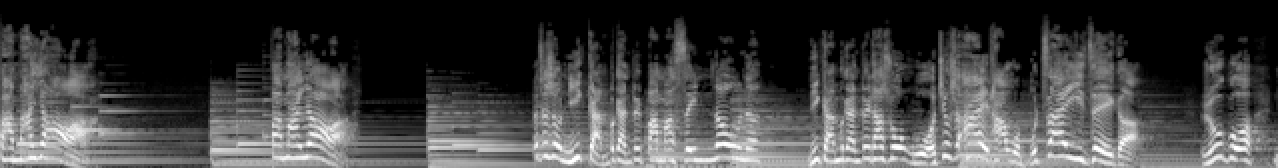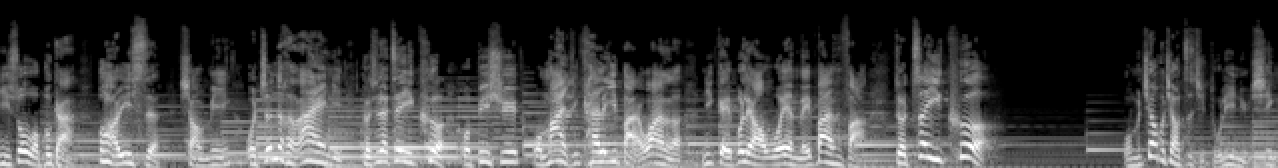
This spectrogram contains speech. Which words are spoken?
爸妈要啊，爸妈要啊。那这时候你敢不敢对爸妈 say no 呢？你敢不敢对他说我就是爱他，我不在意这个？如果你说我不敢，不好意思，小明，我真的很爱你。可是，在这一刻，我必须，我妈已经开了一百万了，你给不了，我也没办法。的这一刻，我们叫不叫自己独立女性？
